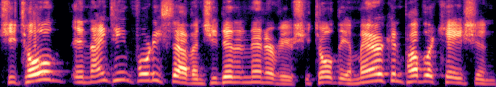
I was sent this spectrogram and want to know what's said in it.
She told in 1947, she did an interview. She told the American publication,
